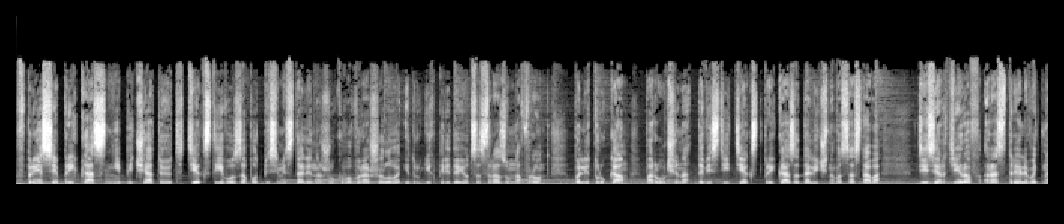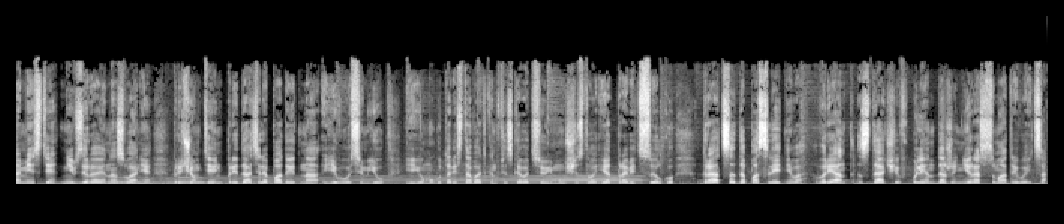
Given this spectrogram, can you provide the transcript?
В прессе приказ не печатают. Текст его за подписями Сталина, Жукова, Ворошилова и других передается сразу на фронт. Политрукам поручено довести текст приказа до личного состава. Дезертиров расстреливать на месте, невзирая на звание. Причем тень предателя падает на его семью. Ее могут арестовать, конфисковать все имущество и отправить ссылку. Драться до последнего. Вариант сдачи в плен даже не рассматривается.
